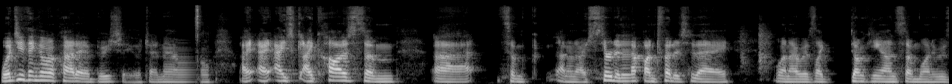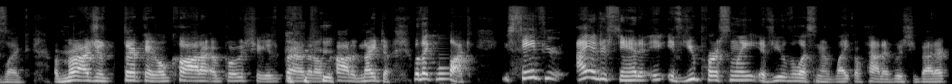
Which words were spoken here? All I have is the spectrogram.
What do you think of Okada Ibushi, which I know I, I, I, I caused some, uh, some I don't know. I stirred it up on Twitter today when I was like dunking on someone who was like, "Imagine thinking Okada Ibushi is better than Okada Naito." Well, like, look, save your. I understand it. If you personally, if you the listener like Okada Ibushi better,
